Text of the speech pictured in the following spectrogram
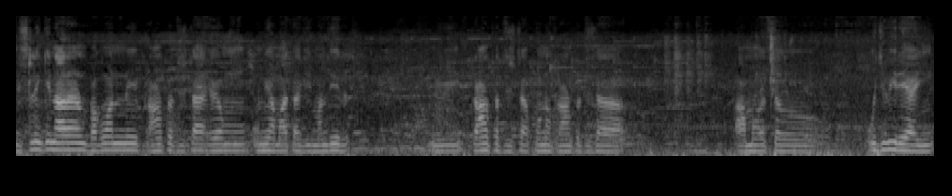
નિષ્લિંકી નારાયણ ભગવાનની પ્રાણ પ્રતિષ્ઠા એમ ઉમિયા માતાજી મંદિરની પ્રાણ પ્રતિષ્ઠા પુનઃ પ્રાણ પ્રતિષ્ઠા આ મહોત્સવ ઉજવી રહ્યા અહીં.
